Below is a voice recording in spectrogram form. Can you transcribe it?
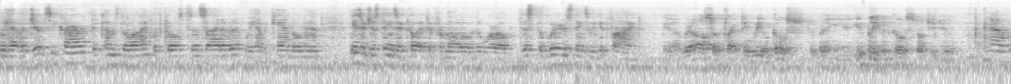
We have a gypsy card that comes to life with ghosts inside of it. We have a candle man. These are just things that are collected from all over the world. Just the weirdest things we could find. Yeah, we're also collecting real ghosts to bring here. You believe in ghosts, don't you, Julie? No.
